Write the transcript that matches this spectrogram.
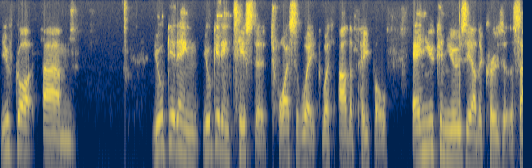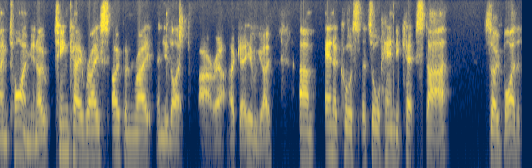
you've got um, you're getting you're getting tested twice a week with other people, and you can use the other crews at the same time. You know, 10k race, open rate, and you're like, oh, right, okay, here we go. Um, and of course, it's all handicap start. So by the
